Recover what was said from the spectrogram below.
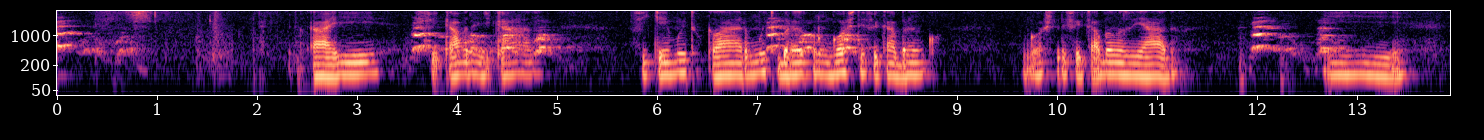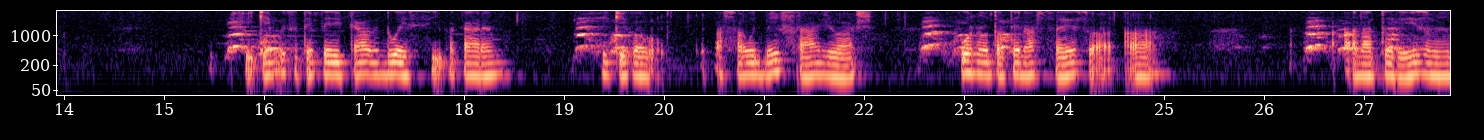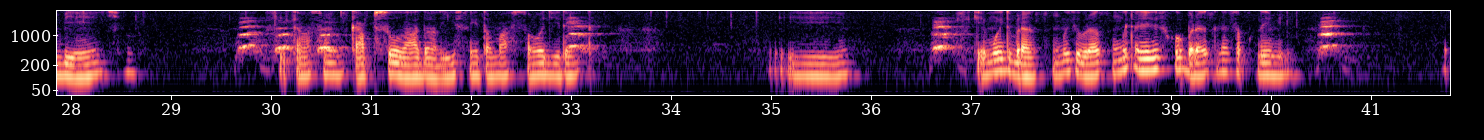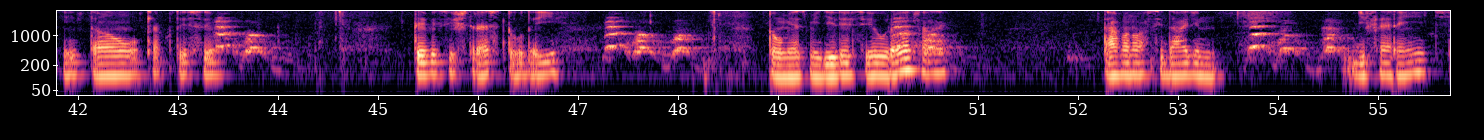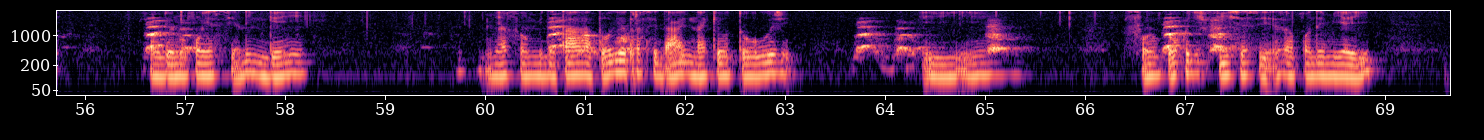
Aí ficava dentro de casa. Fiquei muito claro, muito branco, não gosto de ficar branco. Gosto de ficar bronzeado. E fiquei muito tempo dentro de casa, adoeci pra caramba. Fiquei com a saúde bem frágil, eu acho. Por não estar tá tendo acesso a, a, a natureza, ao meio ambiente. Ficava só encapsulado ali, sem tomar sol direito. Fiquei muito branco, muito branco. Muita gente ficou branca nessa pandemia. Então, o que aconteceu? Teve esse estresse todo aí. Tomei as medidas de segurança, né? Tava numa cidade diferente, onde eu não conhecia ninguém. Minha família tá toda em outra cidade, né, que eu tô hoje. E foi um pouco difícil esse, essa pandemia aí,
